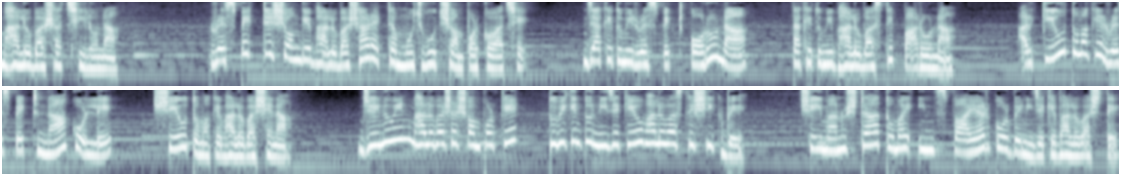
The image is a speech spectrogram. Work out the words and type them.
ভালোবাসা ছিল না। রেসপেক্টের সঙ্গে ভালোবাসার একটা মজবুত সম্পর্ক আছে। যাকে তুমি রেসপেক্ট করো না, তাকে তুমি ভালোবাসতে পারো না। আর কেউ তোমাকে রেসপেক্ট না করলে, সেও তোমাকে ভালোবাসে না। জেনুইন ভালোবাসা সম্পর্কে তুমি কিন্তু নিজেকেও ভালোবাসতে শিখবে। সেই মানুষটা তোমায় ইন্সপায়ার করবে নিজেকে ভালোবাসতে।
